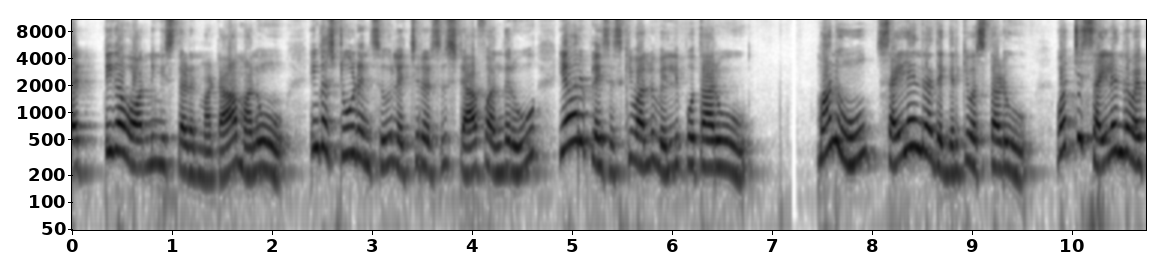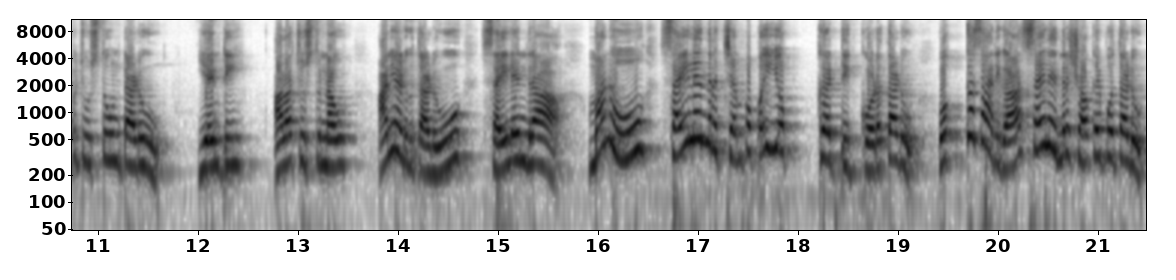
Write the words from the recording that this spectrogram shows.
గట్టిగా వార్నింగ్ ఇస్తాడనమాట మను. ఇంకా స్టూడెంట్స్ లెక్చరర్స్ స్టాఫ్ అందరూ ఎవరి ప్లేసెస్కి వాళ్ళు వెళ్ళిపోతారు? మను శైలేంద్ర దగ్గరికి వస్తాడు. వచ్చి శైలేంద్ర వైపు చూస్తూ ఉంటాడు. ఏంటి? అలా చూస్తున్నావు? అని అడుగుతాడు శైలేంద్ర. మను శైలేంద్ర చెంపపై ఒక్కటి కొడతాడు. ఒక్కసారిగా శైలేంద్ర షాక్ అయిపోతాడు.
